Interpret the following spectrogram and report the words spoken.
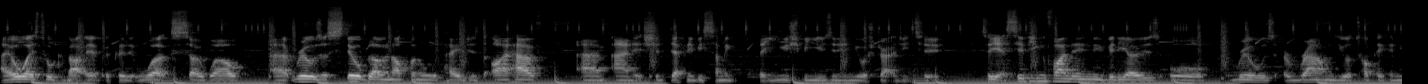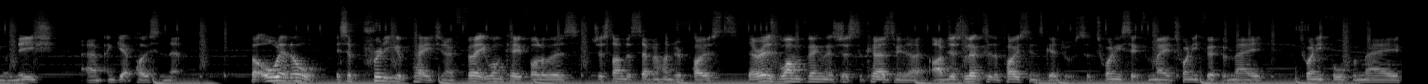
I always talk about it because it works so well. Uh, Reels are still blowing up on all the pages that I have, um, and it should definitely be something that you should be using in your strategy too. So yeah, see if you can find any new videos or reels around your topic and your niche um, and get posting them. But all in all, it's a pretty good page. You know, 31k followers, just under 700 posts. There is one thing that's just occurred to me though. I've just looked at the posting schedule. So 26th of May, 25th of May, 24th of May,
